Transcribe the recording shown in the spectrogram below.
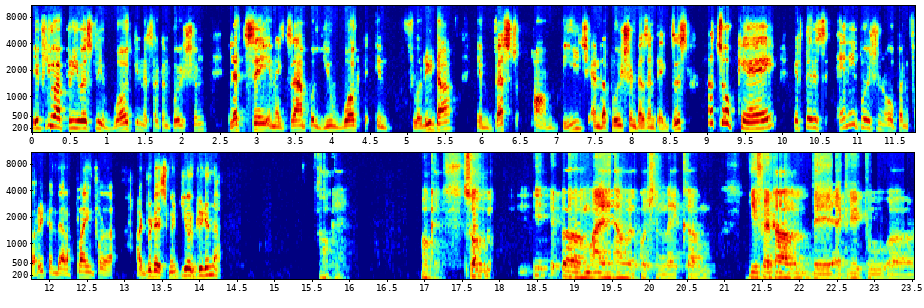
If you have previously worked in a certain position, let's say an example, you worked in Florida, in West Palm Beach, and the position doesn't exist, that's okay. If there is any position open for it and they're applying for the advertisement, you're good enough. Okay. Okay. So um, I have a question like, um, if at all they agree to uh,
